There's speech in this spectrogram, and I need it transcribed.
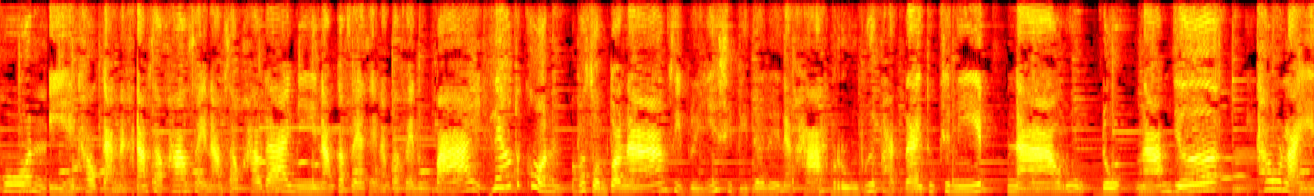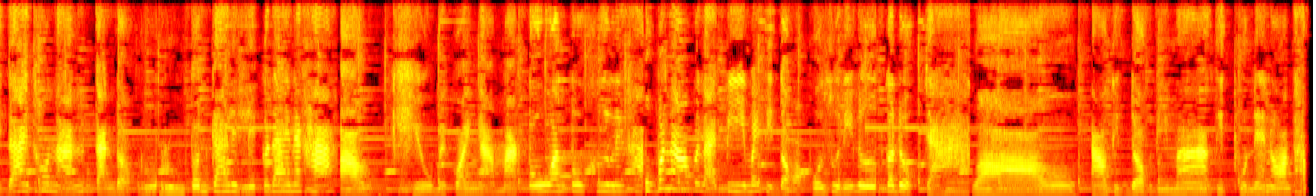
ข้นตีให้เข้ากันนะคะน้ำสาวข้าวใส่น้ำสาวข้าวได้มีน้ำกาแฟใส่น้ำกาแฟลงไป แล้วทุกคนผสมตัวน้ำ10 หรือ 20 ลิตรได้เลยนะคะปรุงพืชผักได้ทุกชนิดนาวลูกดกน้ำเยอะ เท่าไหร่ได้เท่านั้นการดอกรูปรุงต้นกล้าเล็กๆก็ได้นะคะอ้าวคิวไม่ก้อยงามมากตัววันตัวคืนเลยค่ะปลูกมะนาวไปหลายปีไม่ติดดอกออกผลสูตรนี้เลยกระดกจ้า ว้าวมะนาวติดดอกดีมาก ติดผลแน่นอนทำ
